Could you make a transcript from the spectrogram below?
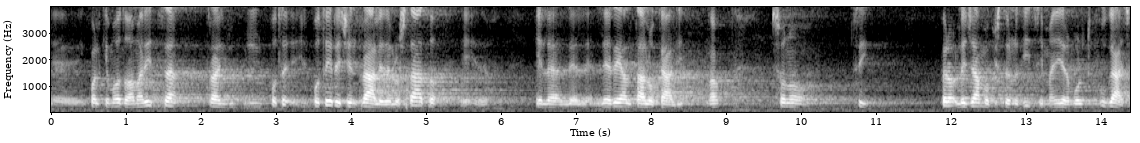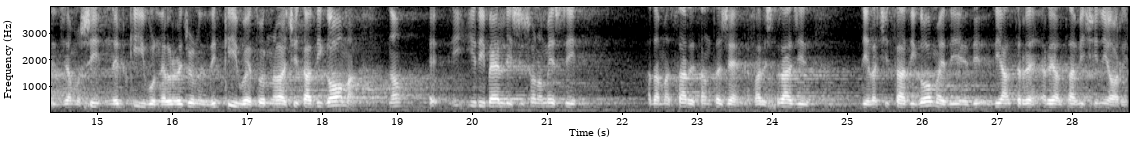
eh, in qualche modo amarezza tra il, potere, il potere centrale dello Stato e, e le, le, le, realtà locali. No? Sono, sì, però leggiamo queste notizie in maniera molto fugace, diciamo sì, nel Kivu, nella regione del Kivu e attorno alla città di Goma, no? i, i, ribelli si sono messi ad ammazzare tanta gente, a fare stragi della città di Goma e di, di, di altre realtà viciniori.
